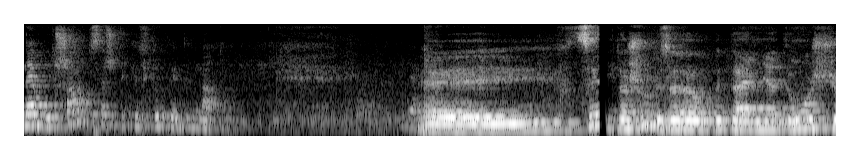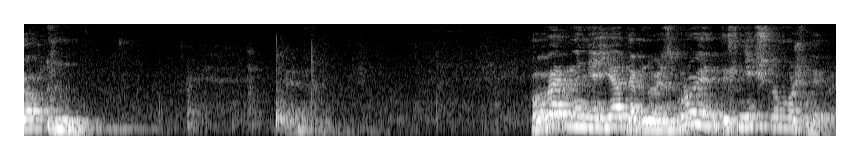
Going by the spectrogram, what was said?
небудь шанс все ж таки вступити в НАТО? Е, Це ви задали питання, тому що е, повернення ядерної зброї технічно можливе.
